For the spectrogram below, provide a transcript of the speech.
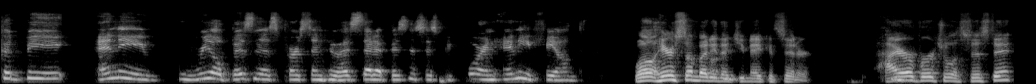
Could be any real business person who has set up businesses before in any field. Well here's somebody that um, you may consider. Hire a hmm. virtual assistant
